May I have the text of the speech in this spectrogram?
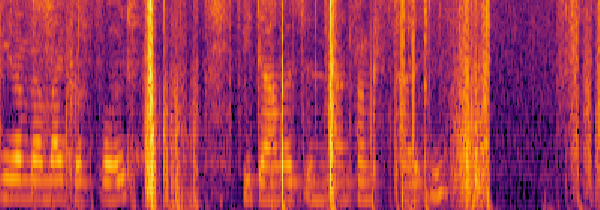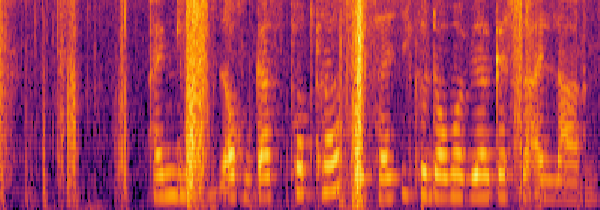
wieder mehr Minecraft wollt. Wie damals in Anfangszeiten. Eigentlich ist es auch ein Gastpodcast, das heißt, ich könnte auch mal wieder Gäste einladen.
